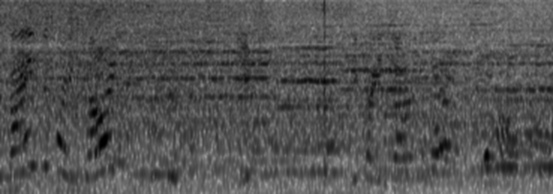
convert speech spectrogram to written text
you mind if I join? if, if I don't.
